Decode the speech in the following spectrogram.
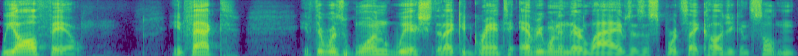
We all fail. In fact, if there was one wish that I could grant to everyone in their lives as a sports psychology consultant,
